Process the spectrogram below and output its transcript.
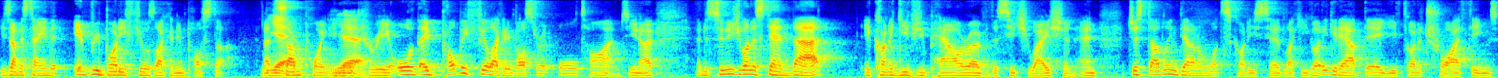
is understanding that everybody feels like an imposter at Yeah, some point in yeah. their career, or they probably feel like an imposter at all times, you know. And as soon as you understand that, it kind of gives you power over the situation. And just doubling down on what Scotty said, like you got to get out there, you've got to try things,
